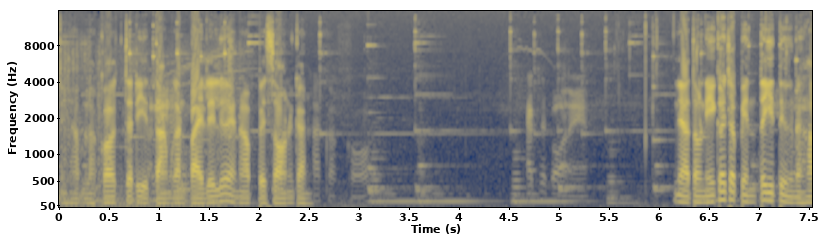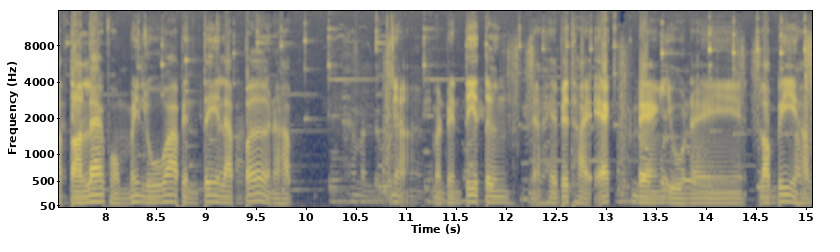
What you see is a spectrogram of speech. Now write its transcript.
นี่ครับแล้วก็จะดีดตามกันไปเรื่อยๆนะครับ ไปซ้อนกันคัดสกอร์ไหนอะ เนี่ยตรงนี้ก็จะเป็นตี้ตึงนะครับ ตอนแรกผมไม่รู้ว่าเป็นตี้แรปเปอร์นะครับให้มันรู้เนี่ยมันเป็นตี้ตึงเนี่ยเห็นไปถ่ายแอคแดงอยู่ในล็อบบี้ครับ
